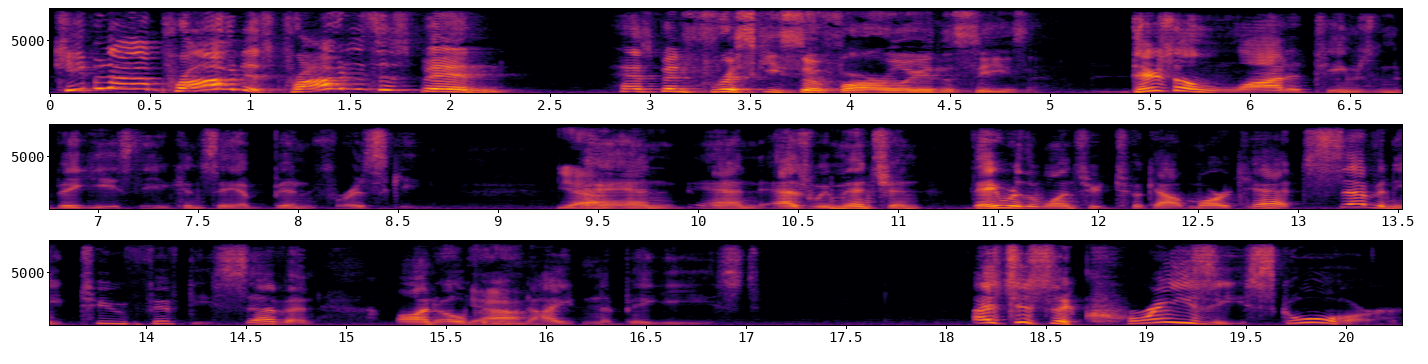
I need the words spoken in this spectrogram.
keep an eye on Providence. Providence has been has been frisky so far early in the season. There's a lot of teams in the Big East that you can say have been frisky. Yeah, And and as we mentioned, they were the ones who took out Marquette 72-57 on opening Yeah. night in the Big East. That's just a crazy score.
